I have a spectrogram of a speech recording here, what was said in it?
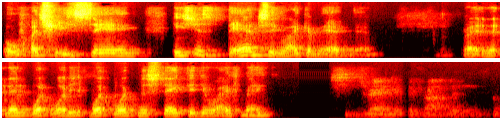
or what she's seeing. He's just dancing like a madman, right? And then what what what what mistake did your wife make? She drank from the, from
